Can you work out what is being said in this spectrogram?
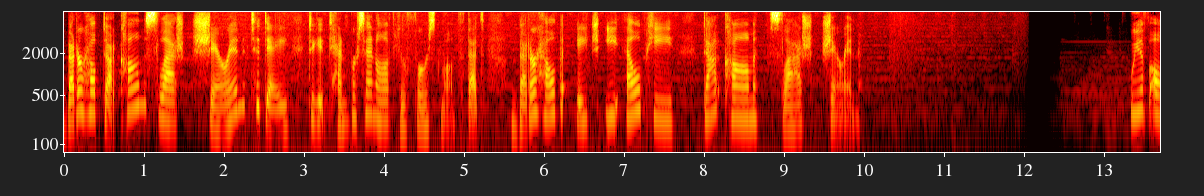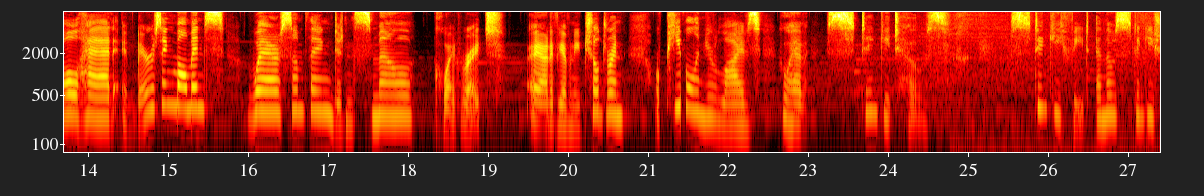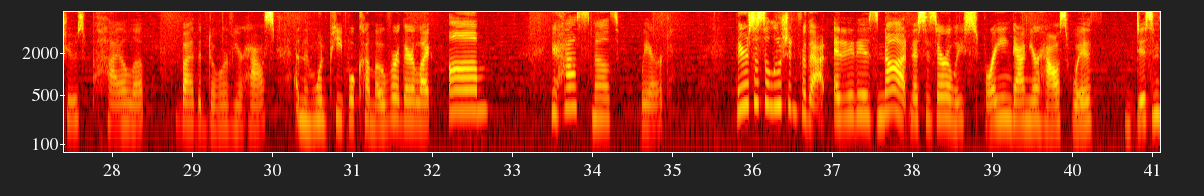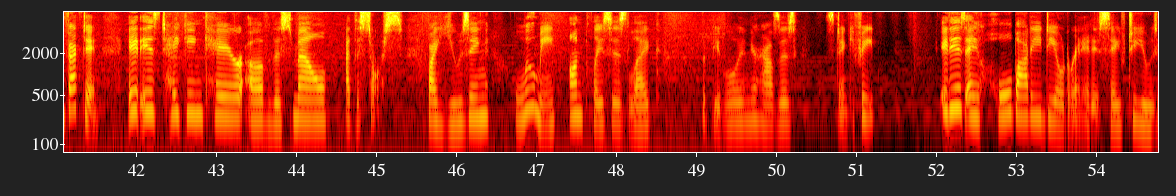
betterhelp.com slash Sharon today to get 10% off your first month. That's betterhelp, H-E-L-P dot com slash Sharon. We have all had embarrassing moments where something didn't smell quite right. And if you have any children or people in your lives who have stinky toes, stinky feet, and those stinky shoes pile up by the door of your house, and then when people come over, they're like, um, your house smells weird. There's a solution for that, and it is not necessarily spraying down your house with disinfectant. It is taking care of the smell at the source by using Lume on places like the people in your house's stinky feet. It is a whole body deodorant. It is safe to use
